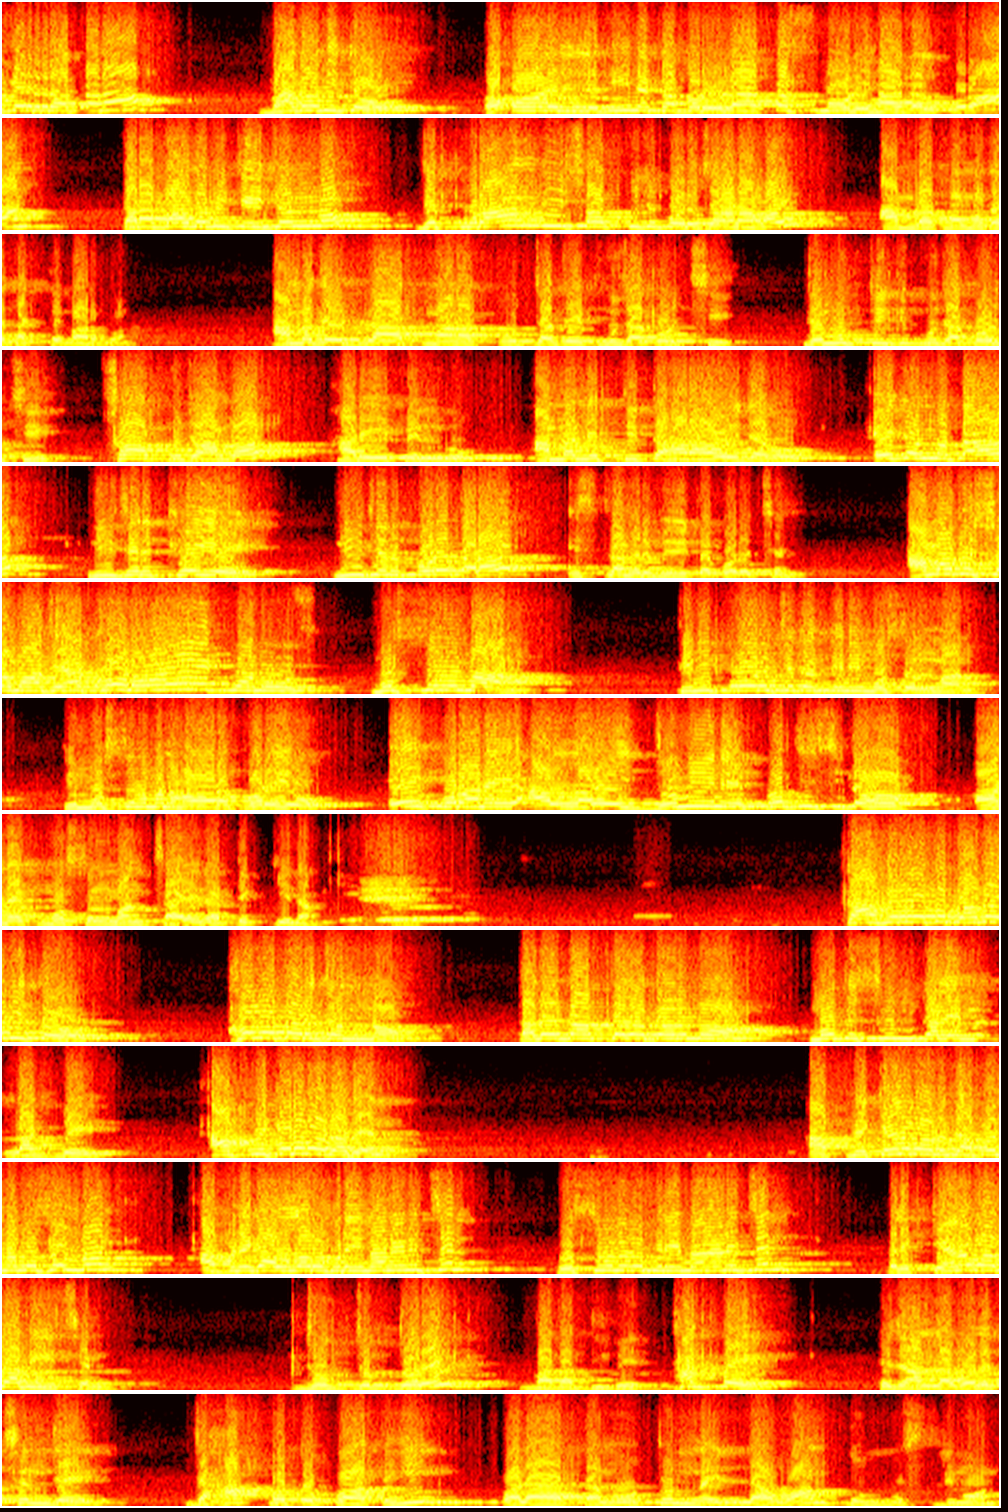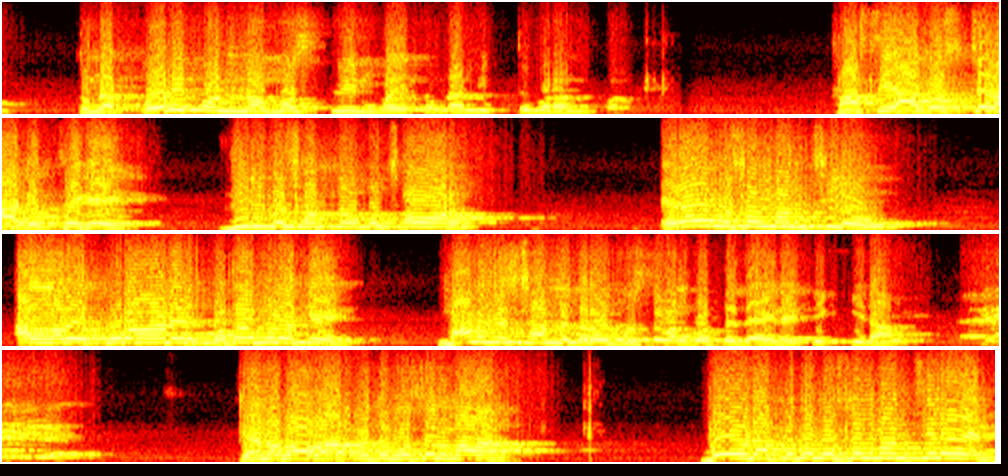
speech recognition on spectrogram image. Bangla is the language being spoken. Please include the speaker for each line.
Speaker 1: কাফেররা তারা বাধা দিত। তারা বাধা দিত এই জন্য যে কোরআন দিয়ে সবকিছু পরিচালনা হয়, আমরা ক্ষমতায় থাকতে পারব না। আমরা যে লাত মানাত, পূজা, যে পূজা করছি, যে মুক্তি পূজা করছি সব পূজা আমরা হারিয়ে ফেলব। আমরা নেতৃত্ব হারা হয়ে যাব। এই জন্য তারা নিজের খেয়ে, নিজের উপরে তারা ইসলামের বিরোধিতা করেছেন। আমাদের সমাজে এখন অনেক মানুষ মুসলমান তিনি পরিচিতেন, তিনি মুসলমান। তিনি মুসলমান হওয়ার পরেও এই কোরআনে আল্লাহর এই জমিনে প্রতিষ্ঠিত হোক, অনেক মুসলমান চায় না, ঠিক কিনা? কাফেররা তো বাধা দিত ক্ষমতার জন্য। তাদের বাপ, দাদা ধর্ম মধ্যে সুনকালে লাগবে। আপনি কেন বাধা দেন? আপনি কেন বাধা দেন? আপনি না মুসলমান? আপনি কি আল্লাহর উপরে ইমান এনেছেন? রসুলের উপরে ইমান এনেছেন? তাহলে কেন বাধা দিয়েছেন? যুগ যুগ ধরে বাধা দিবে, থাকবে। এই যে আল্লাহ বলেছেন যে তোমরা পরিপূর্ণ মুসলিম হয়ে তোমরা মৃত্যুবরণ করো। ফাঁসি আগস্টের আগে থেকে দীর্ঘ বছর এরাই মুসলমান ছিল। আল্লাহর কোরআনের কথাগুলোকে মানুষের সামনে তারা উপস্থাপন করতে দেয় নাই, ঠিক কিনা? কেন বাবা, আপনি তো মুসলমান। বোন, আপনি তো মুসলমান ছিলেন।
